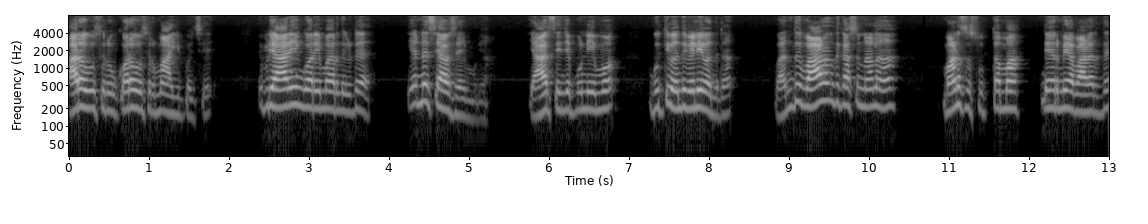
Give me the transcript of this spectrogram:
அரை உசுரும் குறை உசுருமா ஆகி போச்சு. இப்படி யாரையும் குறையுமா இருந்துக்கிட்டு என்ன சேவை செய்ய முடியும்? யார் செஞ்ச புண்ணியமோ புத்தி வந்து வெளியே வந்துட்டேன். வந்து வாழறது கஷ்டம்னாலும் மனசு சுத்தமாக நேர்மையாக வாழறது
